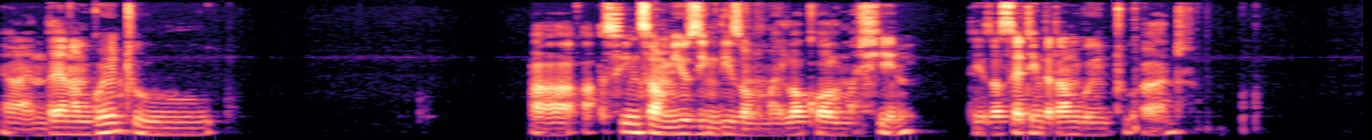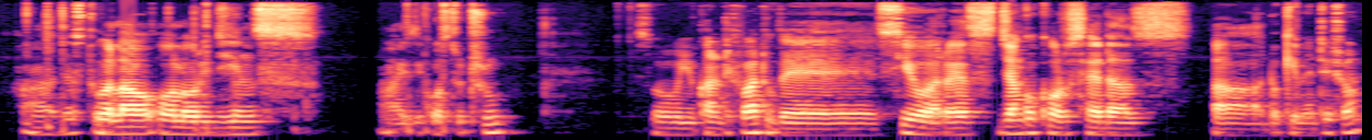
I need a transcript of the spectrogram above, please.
And then I'm going to uh, since I'm using this on my local machine there's a setting that I'm going to add. Uh, just to allow all origins uh, is equals to true. So you can refer to the CORS Django CORS headers uh, documentation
